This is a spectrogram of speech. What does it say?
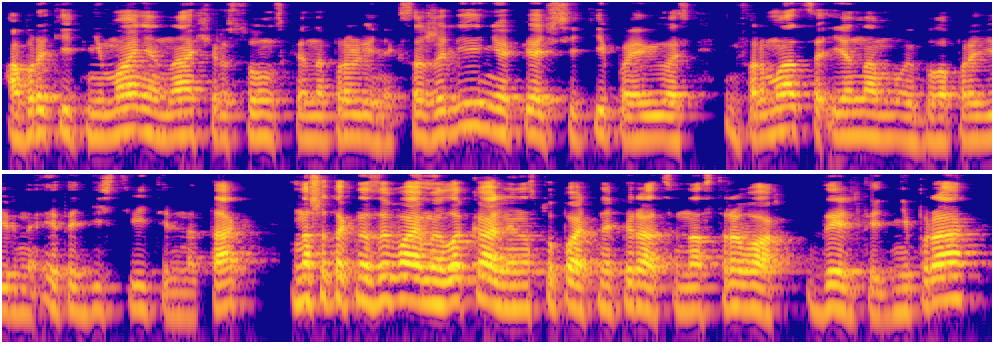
обратить внимание на Херсонское направление. К сожалению, опять в сети появилась информация, и она мной была проверена. Это действительно так. Наша так называемая локальная наступательная операция на островах Дельты Днепра,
